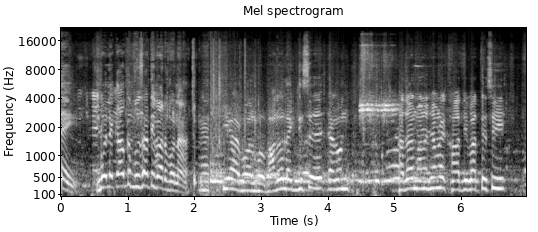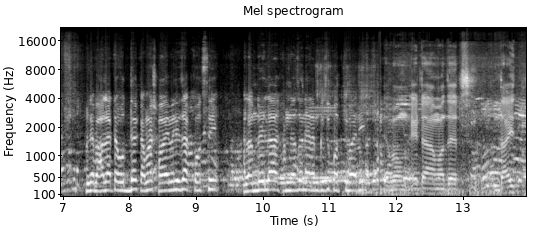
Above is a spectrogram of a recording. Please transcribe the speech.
নেই। বলে কাউকে বোঝাতে পারব না। কি আর বলব? ভালো লাগতেছে এখন সাধারণ মানুষ আমরা খাওয়াতে পারতেছি। মানে ভালো একটা উদ্যোগ। আমরা সবাই মিলে যা করছি, আলহামদুলিল্লাহ সামনে যেন এরকম কিছু করতে পারি। এবং এটা আমাদের দায়িত্ব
